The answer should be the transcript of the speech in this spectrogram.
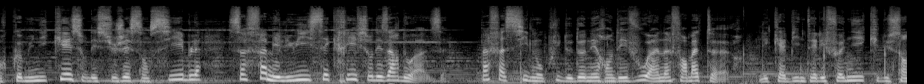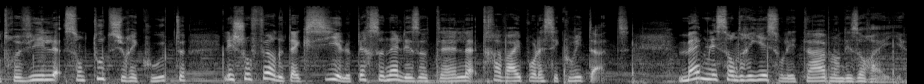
Pour communiquer sur des sujets sensibles, sa femme et lui s'écrivent sur des ardoises. Pas facile non plus de donner rendez-vous à un informateur. Les cabines téléphoniques du centre-ville sont toutes sur écoute. Les chauffeurs de taxi et le personnel des hôtels travaillent pour la sécurité. Même les cendriers sur les tables ont des oreilles.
